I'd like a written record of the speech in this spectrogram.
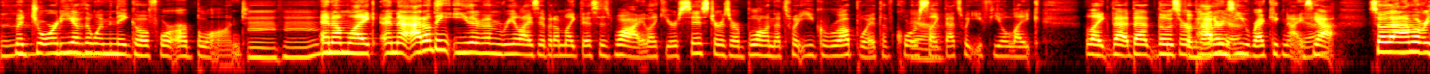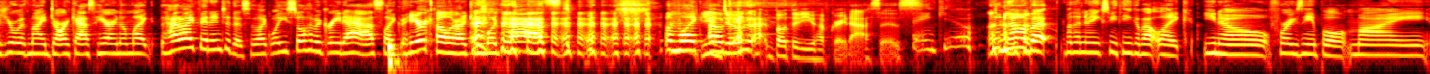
Majority of the women they go for are blonde. mm-hmm. And I'm like, and I don't think either of them realize it, but I'm like, this is why. Like your sisters are blonde. That's what you grew up with. Of course, Yeah. like that's what you feel like, like that. That those are patterns you recognize. Yeah. Yeah. So then I'm over here with my dark ass hair, and I'm like, how do I fit into this? They're like, well, you still have a great ass. Like the hair color, I can look past. I'm like, You okay. do. Both of you have great asses. Thank you. no, but but then it makes me think about like you know, for example, my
